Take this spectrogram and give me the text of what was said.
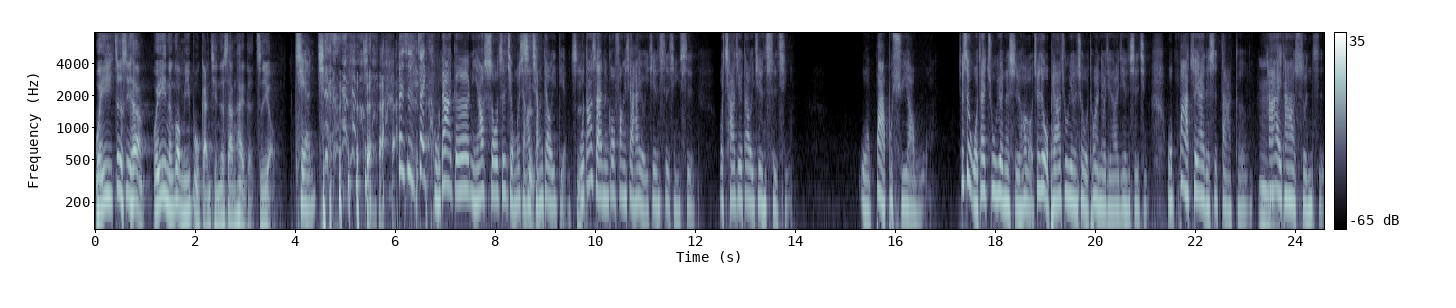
唯一这个世界上唯一能够弥补感情的伤害的，只有。钱钱，但是在苦大哥你要收之前，我想要强调一点，我当时还能够放下。还有一件事情是，我察觉到一件事情，我爸不需要我。就是我在住院的时候，就是我陪他住院的时候，我突然了解到一件事情：我爸最爱的是大哥，他爱他的孙子，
